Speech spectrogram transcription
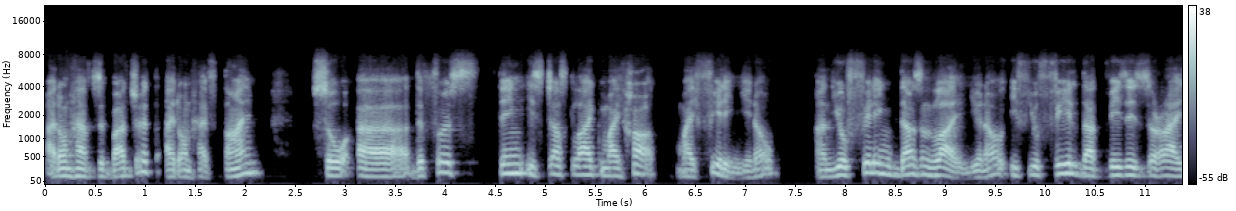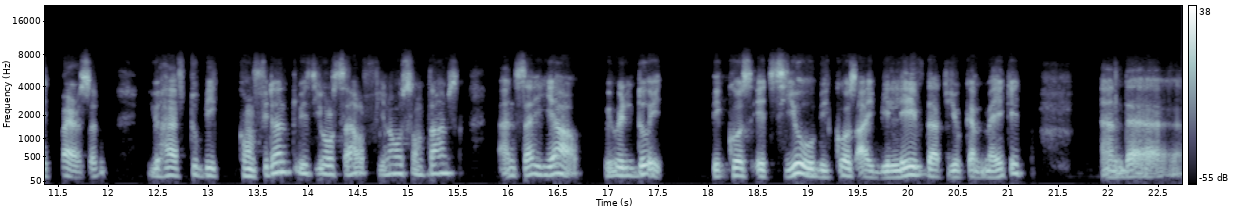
I don't have the budget, I don't have time. So uh, the first thing is just like my heart, my feeling, you know, and your feeling doesn't lie, you know. If you feel that this is the right person, you have to be confident with yourself, you know, sometimes and say, yeah, we will do it because it's you, because I believe that you can make it. And uh,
